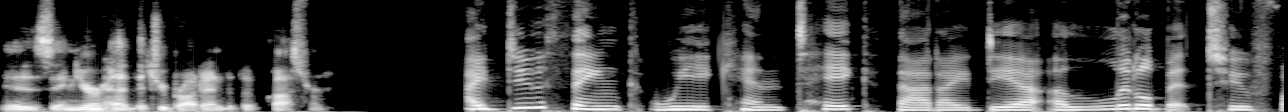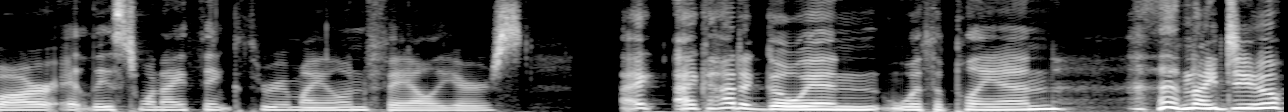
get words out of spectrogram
is in your head that you brought into the classroom. I do think we can take that idea a little bit too far, at least when I think through my own failures. I, I got to go in with a plan. And I do,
